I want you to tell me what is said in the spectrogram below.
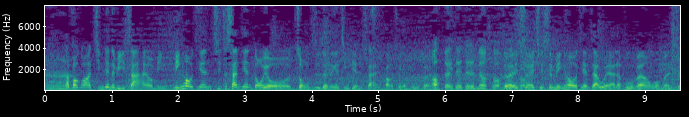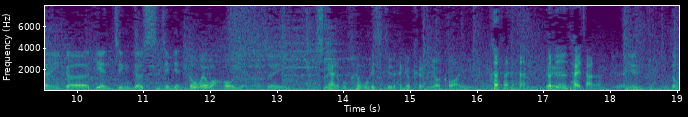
嗯，那包括今天的比赛，还有明明后天，其实三天都有中日的那个经典赛棒球的部分。哦，对对对对，没有错。对，所以其实明后天在未来的部分，我们整一个电竞的时间点都会往后延了。所以星海的部分，我也是觉得很有可能要跨越。那真是太惨了，因为。这种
